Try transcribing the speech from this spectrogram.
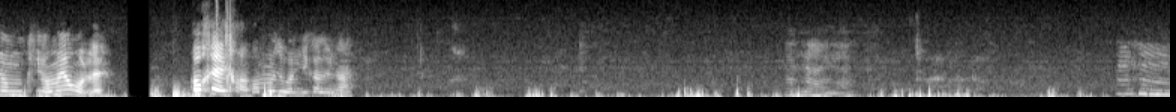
ยังเคี้ยวไม่หมดเลย โอเคขอก็มาดูอันนี้กันเลยนะ อือหือ อือหือ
